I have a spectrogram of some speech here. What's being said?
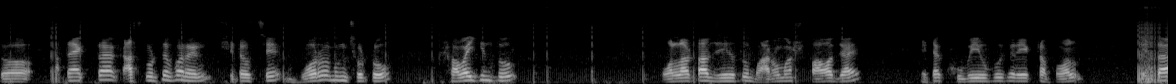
তো আপনি একটা কাজ করতে পারেন, সেটা হচ্ছে বড় এবং ছোট। সবাই কিন্তু কলাটা যেহেতু বারো মাস পাওয়া যায়, এটা খুবই উপকারী একটা ফল। এটা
